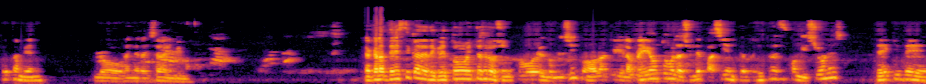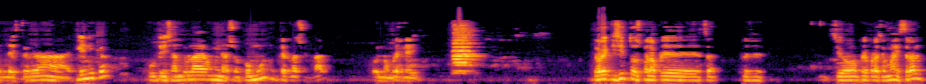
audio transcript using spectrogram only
que también lo generaliza el INVIMA. La característica del decreto 2005 del 2005 habla que la previa autoevaluación del paciente, el registro de sus condiciones de X de la historia clínica, utilizando la denominación común internacional o el nombre genérico. Los requisitos para la preparación magistral,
